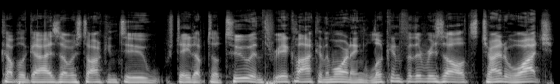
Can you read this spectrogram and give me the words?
couple of guys I was talking to stayed up till two and three o'clock in the morning looking for the results, trying to watch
